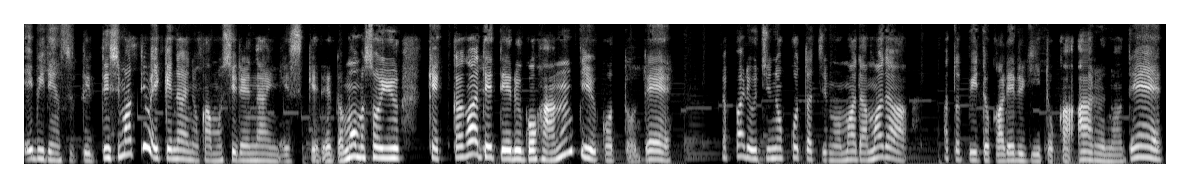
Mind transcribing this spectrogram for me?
エビデンスって言ってしまってはいけないのかもしれないんですけれども、まあ、そういう結果が出ているご飯っていうことで、やっぱりうちの子たちもまだまだアトピーとかアレルギーとかあるので、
